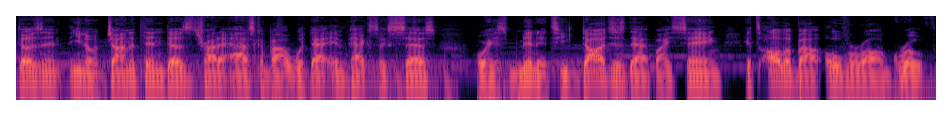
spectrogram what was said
doesn't, you know, Jonathan does try to ask about would that impact success or his minutes. He dodges that by saying it's all about overall growth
